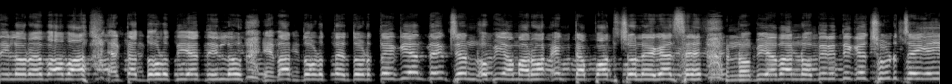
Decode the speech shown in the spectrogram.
দিল রে বাবা, একটা দৌড় দিয়ে দিল। এবার দৌড়তে দৌড়তে গিয়ে দেখছেন নবী আমার অনেকটা পথ চলে গেছে। নবী আবার নবীর দিকে ছুটছে এই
